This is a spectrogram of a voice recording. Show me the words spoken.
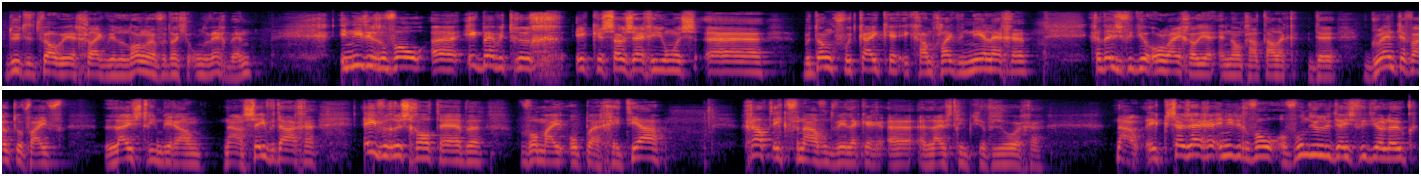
duurt het wel weer gelijk weer langer voordat je onderweg bent. In ieder geval, eh, ik ben weer terug. Ik zou zeggen, jongens, eh, bedankt voor het kijken. Ik ga hem gelijk weer neerleggen. Ik ga deze video online gooien en dan gaat dadelijk de Grand Theft Auto 5 livestream weer aan. Na 7 dagen even rust gehad te hebben van mij op eh, GTA. Gaat ik vanavond weer lekker eh, een livestreampje verzorgen. Nou, ik zou zeggen, in ieder geval, vonden jullie deze video leuk?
